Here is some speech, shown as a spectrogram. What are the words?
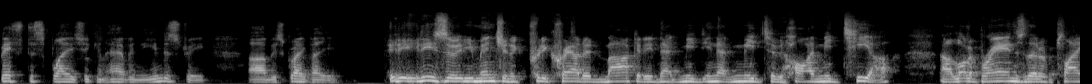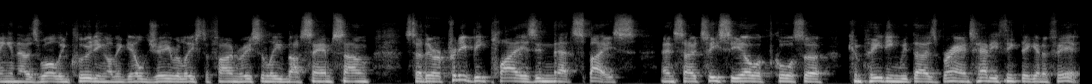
best displays you can have in the industry um, is great value. It, it is. Uh, you mentioned a pretty crowded market in that mid in that mid to high mid tier. A lot of brands that are playing in that as well, including I think LG released a phone recently, uh, Samsung. So there are pretty big players in that space, and so TCL, of course, are competing with those brands. How do you think they're going to fare?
